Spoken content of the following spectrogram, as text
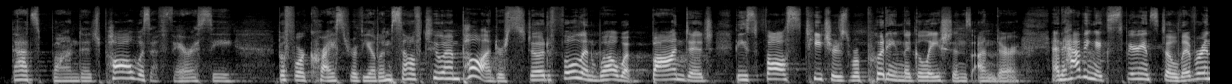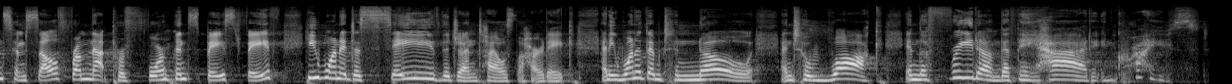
That's bondage. Paul was a Pharisee before Christ revealed himself to him, Paul understood full and well what bondage these false teachers were putting the Galatians under. And having experienced deliverance himself from that performance based faith, he wanted to save the Gentiles the heartache. And he wanted them to know and to walk in the freedom that they had in Christ.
